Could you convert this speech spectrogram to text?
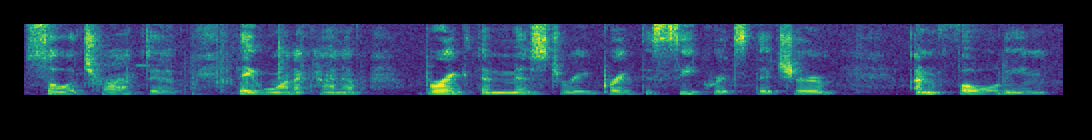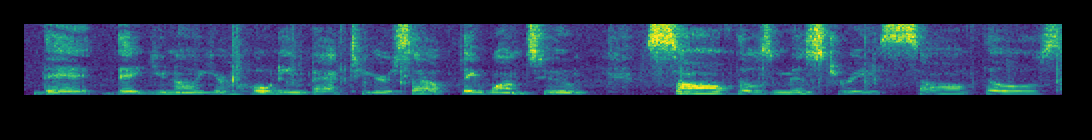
so attractive. They want to kind of break the mystery, break the secrets that you're unfolding that that you know you're holding back to yourself. They want to solve those mysteries, solve those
